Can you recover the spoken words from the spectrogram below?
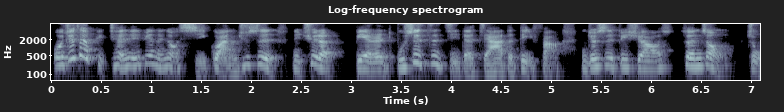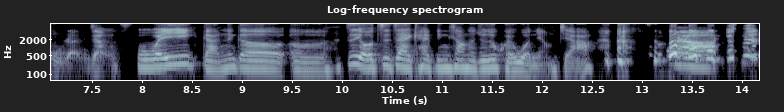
我觉得这个前提变成一种习惯，就是你去了别人不是自己的家的地方，你就是必须要尊重主人这样子。我唯一敢那个呃自由自在开冰箱的，就是回我娘家。对啊，就是就是，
